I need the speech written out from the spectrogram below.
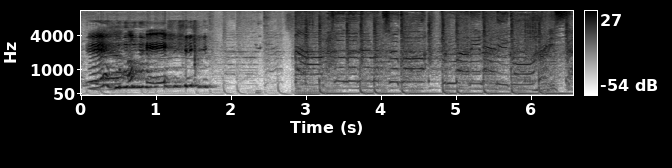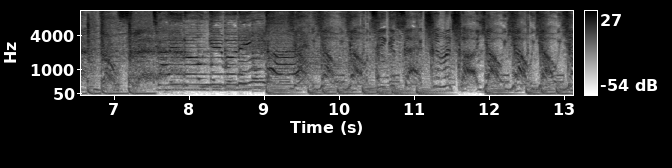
Oke. Iya, oke. Yo, yo, yo, yo.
